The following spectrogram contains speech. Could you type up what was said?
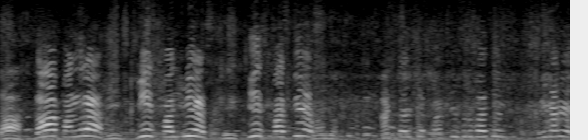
दहा पंधरा वीस पंचवीस तीस पस्तीस अठ्ठावीसशे पस्तीस रुपयाचे निघाले.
